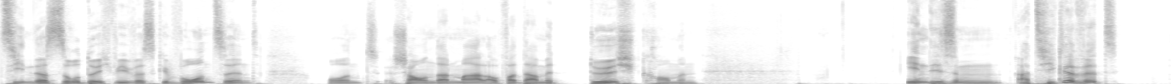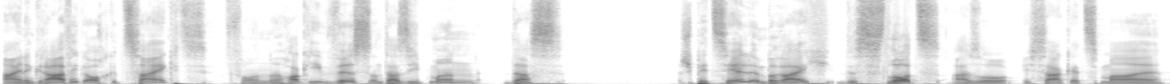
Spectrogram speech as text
ziehen das so durch, wie wir es gewohnt sind und schauen dann mal, ob wir damit durchkommen. In diesem Artikel wird eine Grafik auch gezeigt von HockeyViz und da sieht man, dass speziell im Bereich des Slots, also ich sage jetzt mal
